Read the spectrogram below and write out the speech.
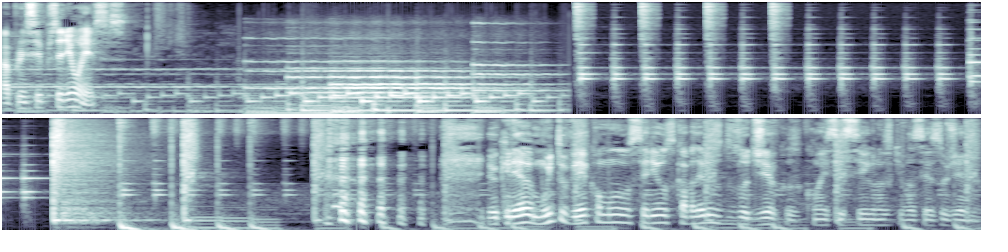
a princípio seriam esses. Eu queria muito ver como seriam os Cavaleiros do Zodíaco com esses signos que você sugeriu.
